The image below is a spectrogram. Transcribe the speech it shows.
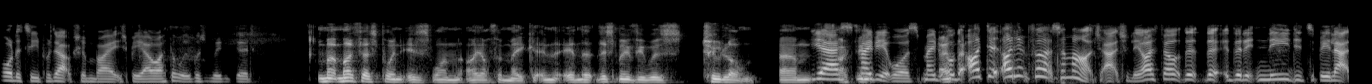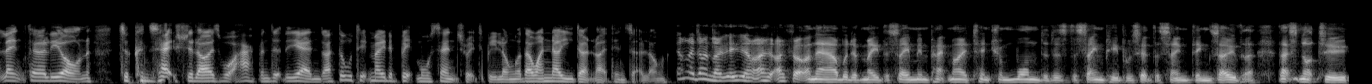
quality production by HBO. I thought it was really good. My, my first point is one I often make in in that this movie was too long. Um, Yes, think- maybe it was. Maybe and- although I did. I didn't feel that so much actually. I felt that, that that it needed to be that length early on to contextualize what happened at the end. I thought it made a bit more sense for it to be long. Although I know you don't like things that are long. I don't know. You know, I, I felt an hour would have made the same impact. My attention wandered as the same people said the same things over. That's not to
